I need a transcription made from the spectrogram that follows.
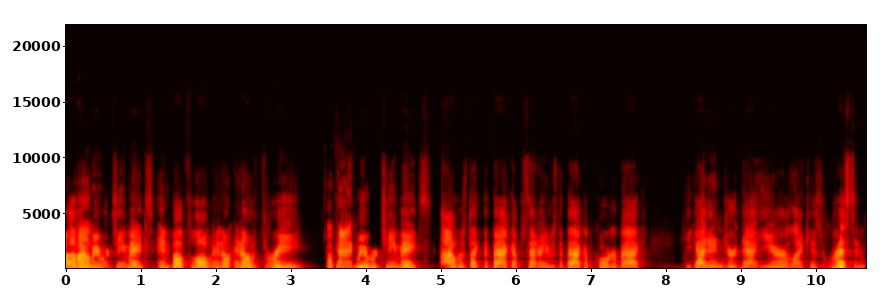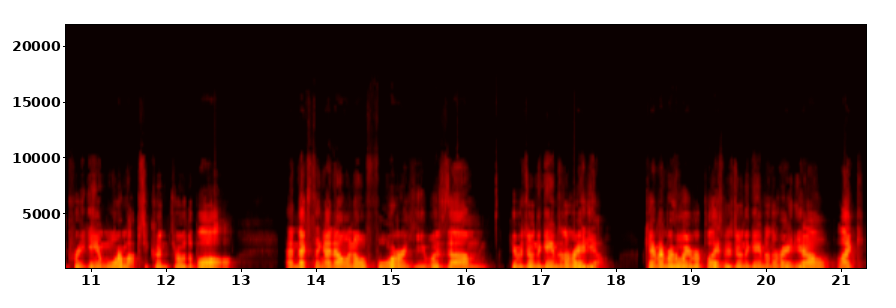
By the way, um, we were teammates in Buffalo in, in 03. Okay. We were teammates. I was like the backup center. He was the backup quarterback. He got injured that year, like his wrist in pregame warmups. He couldn't throw the ball. And next thing I know, in 04, he was um, he was doing the games on the radio. Can't remember who he replaced, but he was doing the games on the radio. Like,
